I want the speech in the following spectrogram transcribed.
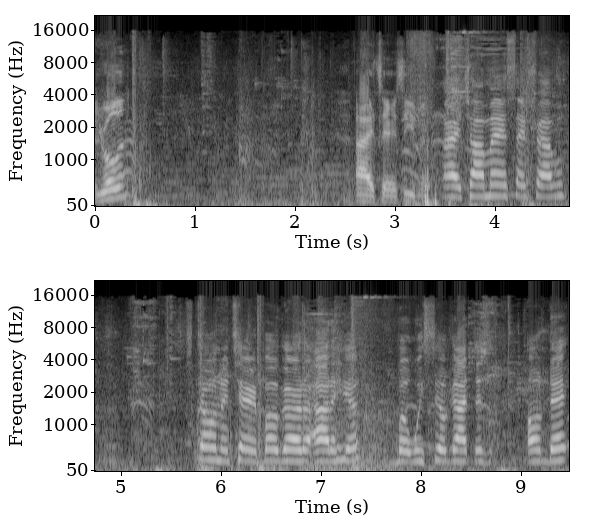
You rolling? All right, Terry. See you, man. All right, y'all, man. Safe travel. Stone and Terry Bogard are out of here, but we still got this on deck.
